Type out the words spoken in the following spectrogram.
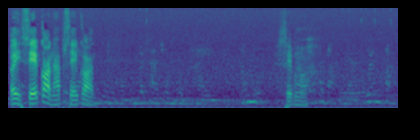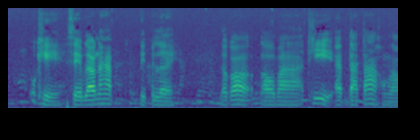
เอ้ยเซฟก่อนครับ เซฟก่อน เซฟไงวะโอเคเซฟแล้วนะครับ ปิดไปเลย แล้วก็เรามาที่แอป Data ของเรา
